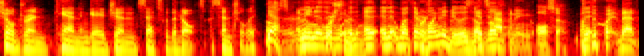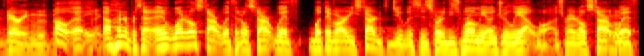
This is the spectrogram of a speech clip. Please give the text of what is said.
children can engage in sex with adults, essentially. Yes, I mean, and, and, and, what they're going to do is it's happening also. By the way, that very movement. Oh, hundred percent. And what it'll start with, it'll start with what they've already started to do, with is sort of these Romeo and Juliet laws, right? It'll start mm-hmm. with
